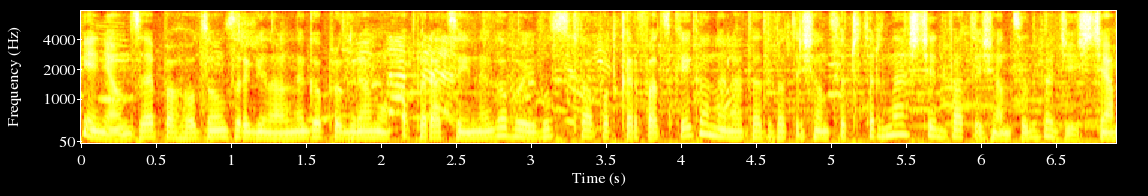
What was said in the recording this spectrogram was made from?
Pieniądze pochodzą z Regionalnego Programu Operacyjnego Województwa Podkarpackiego na lata 2014-2020.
